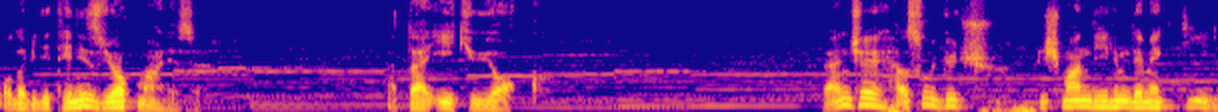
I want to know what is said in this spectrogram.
olabiliteniz yok maalesef. Hatta iyi ki yok. Bence asıl güç pişman değilim demek değil.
